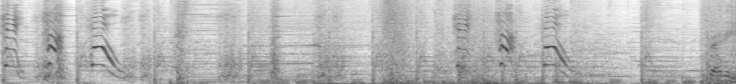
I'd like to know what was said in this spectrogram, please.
Hey, ha! Ho! Hey, ha! Ho! Ready.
